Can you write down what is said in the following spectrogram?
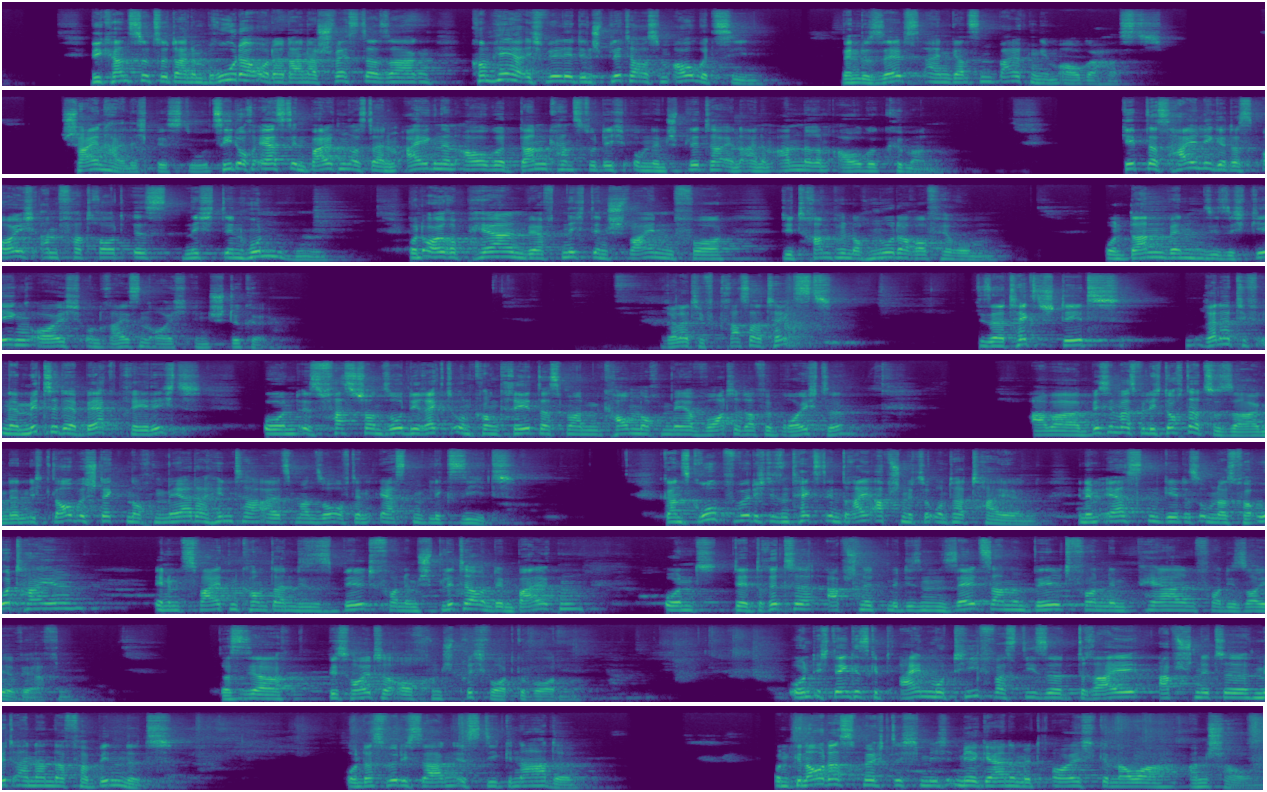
Wie kannst du zu deinem Bruder oder deiner Schwester sagen, komm her, ich will dir den Splitter aus dem Auge ziehen, wenn du selbst einen ganzen Balken im Auge hast? Scheinheilig bist du. Zieh doch erst den Balken aus deinem eigenen Auge, dann kannst du dich um den Splitter in einem anderen Auge kümmern. Gebt das Heilige, das euch anvertraut ist, nicht den Hunden, und eure Perlen werft nicht den Schweinen vor, die trampeln doch nur darauf herum. Und dann wenden sie sich gegen euch und reißen euch in Stücke. Relativ krasser Text. Dieser Text steht relativ in der Mitte der Bergpredigt und ist fast schon so direkt und konkret, dass man kaum noch mehr Worte dafür bräuchte. Aber ein bisschen was will ich doch dazu sagen, denn ich glaube, es steckt noch mehr dahinter, als man so auf den ersten Blick sieht. Ganz grob würde ich diesen Text in drei Abschnitte unterteilen. In dem ersten geht es um das Verurteilen, in dem zweiten kommt dann dieses Bild von dem Splitter und dem Balken und der dritte Abschnitt mit diesem seltsamen Bild von den Perlen vor die Säue werfen. Das ist ja bis heute auch ein Sprichwort geworden. Und ich denke, es gibt ein Motiv, was diese drei Abschnitte miteinander verbindet. Und das würde ich sagen, ist die Gnade. Und genau das möchte ich mich, mir gerne mit euch genauer anschauen.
